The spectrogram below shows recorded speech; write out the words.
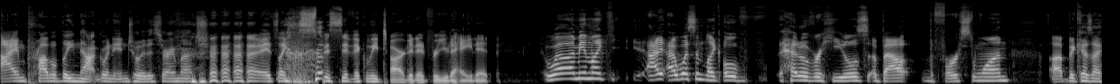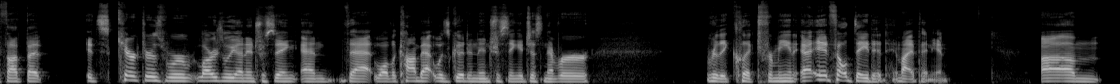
I'm probably not going to enjoy this very much. it's like specifically targeted for you to hate it. well, I mean, like, I, I wasn't like over, head over heels about the first one uh, because I thought that its characters were largely uninteresting and that while the combat was good and interesting, it just never really clicked for me. And uh, it felt dated, in my opinion. Um,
